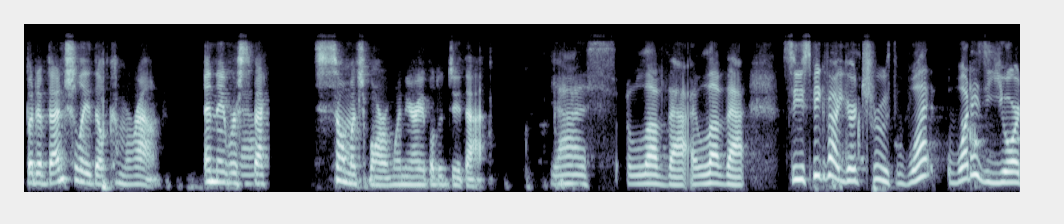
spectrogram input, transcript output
but eventually they'll come around and they respect yeah. so much more when you're able to do that. Yes, I love that. I love that. So you speak about your truth. What what is your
